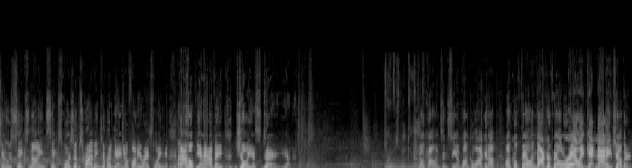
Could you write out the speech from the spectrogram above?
2696 for subscribing to Daniel Funny Wrestling, and I hope you have a joyous day. Phil Collins and CM Punk locking up. Uncle Phil and Dr. Phil really getting at each other.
